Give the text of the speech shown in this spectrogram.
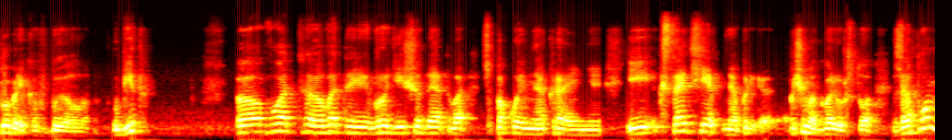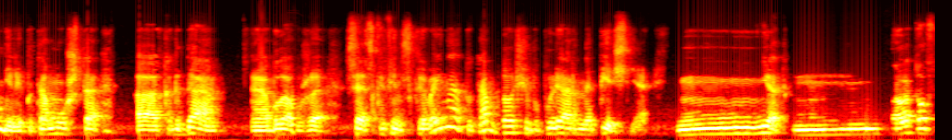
Бобриков был убит вот в этой, вроде еще до этого, спокойной окраине. И, кстати, почему я говорю, что запомнили, потому что когда Э, была уже советско-финская война, то там была очень популярна песня «Нет молотов»,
